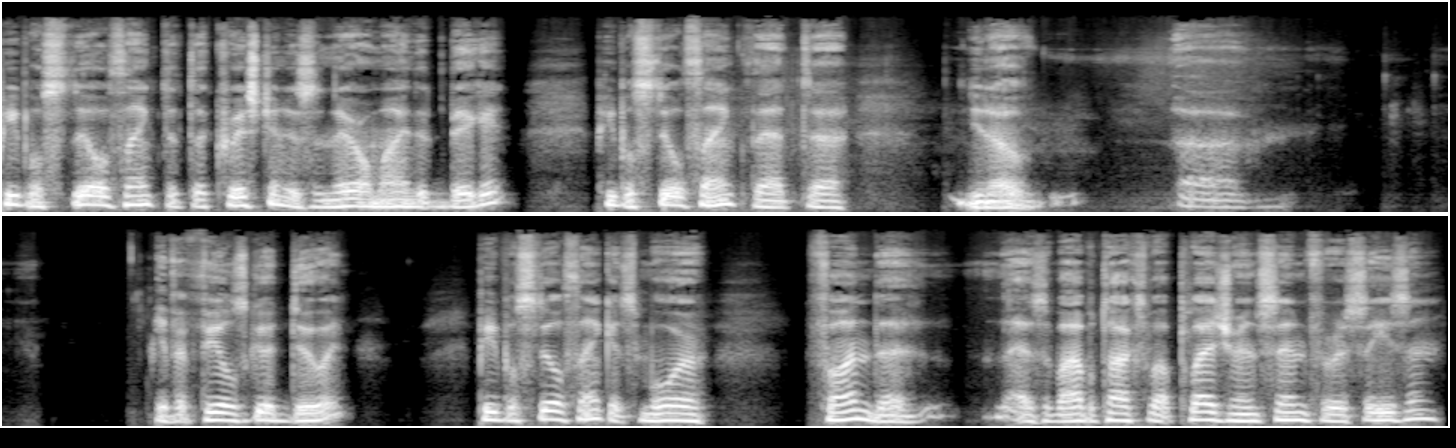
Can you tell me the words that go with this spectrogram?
People still think that the Christian is a narrow minded bigot. People still think that, uh, you know, uh, if it feels good, do it. People still think it's more fun to, as the Bible talks about pleasure and sin for a season,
